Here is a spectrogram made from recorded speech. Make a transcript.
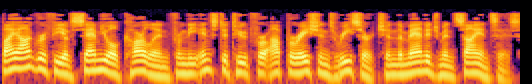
Biography of Samuel Karlin from the Institute for Operations Research and the Management Sciences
